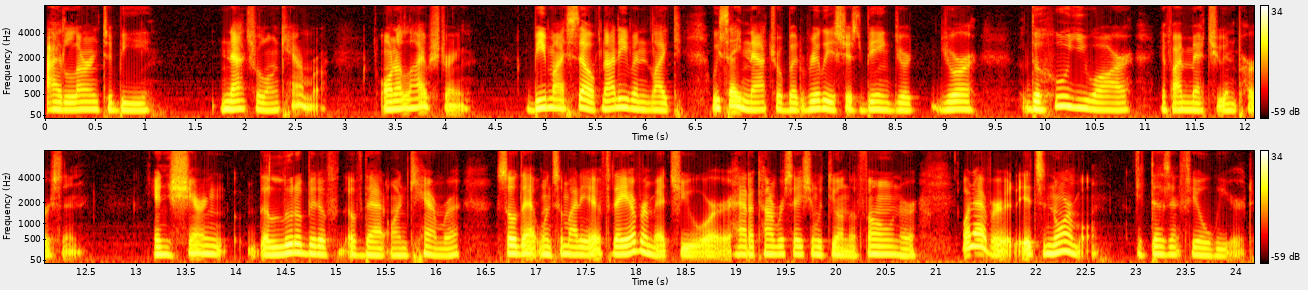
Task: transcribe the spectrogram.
I learned to be natural on camera, on a live stream be myself not even like we say natural but really it's just being your your the who you are if i met you in person. And sharing a little bit of, of that on camera so that when somebody if they ever met you or had a conversation with you on the phone or whatever it's normal. It doesn't feel weird.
